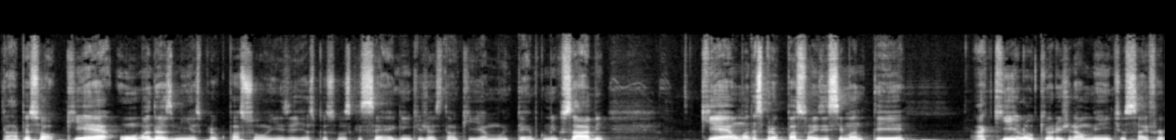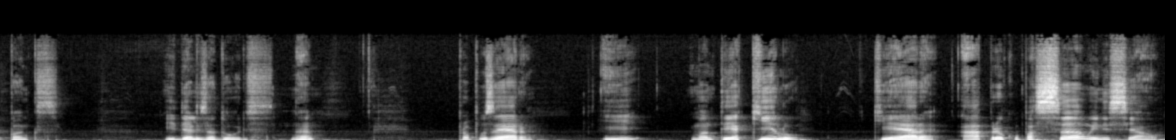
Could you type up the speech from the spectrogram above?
Tá, pessoal? Que é uma das minhas preocupações, e as pessoas que seguem, que já estão aqui há muito tempo comigo, sabem, que é uma das preocupações em se manter aquilo que originalmente os cypherpunks, idealizadores, né, propuseram e manter aquilo que era a preocupação inicial,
